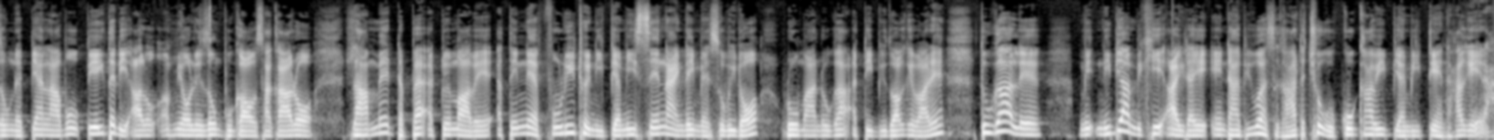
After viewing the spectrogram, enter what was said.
ဆုံးနဲ့ပြန်လာဖို့ပြည်သက်တွေအားလုံးအမျှော်လင့်ဆုံးဘူဂါအောဆာကာကတော့လာမဲ့တပတ်အတွင်းမှာပဲအသင်းနဲ့ fully training ပြန်ပြီးဆင်းနိုင်လိမ့်မယ်ဆိုပြီးတော့ရိုမာနိုကအတည်ပြုသွားခဲ့ပါတယ်သူကလည်းနီးပြမီခေအိုက်တာရဲ့အင်တာဗျူးကစကားတချို့ကိုကိုးကားပြီးပြန်ပြီးတင်ထားခဲ့တာ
